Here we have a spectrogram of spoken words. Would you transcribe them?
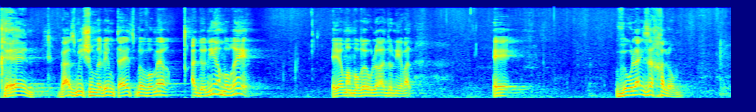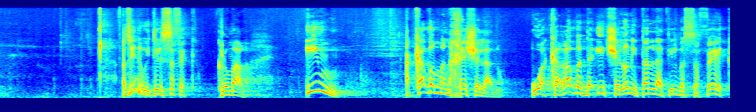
כן. ואז מישהו מרים את האצבע ואומר, אדוני המורה, היום המורה הוא לא אדוני, אבל... אה, ואולי זה חלום. אז הנה, הוא הטיל ספק. כלומר, אם הקו המנחה שלנו הוא הכרה ודאית שלא ניתן להטיל בה ספק,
